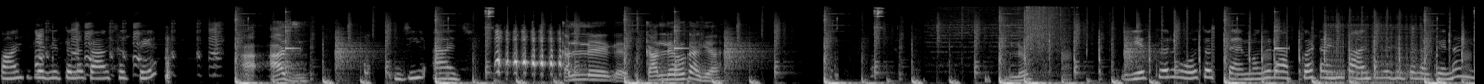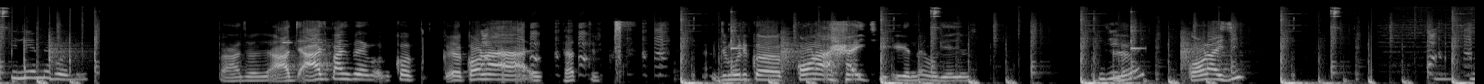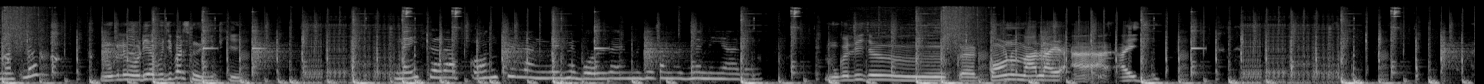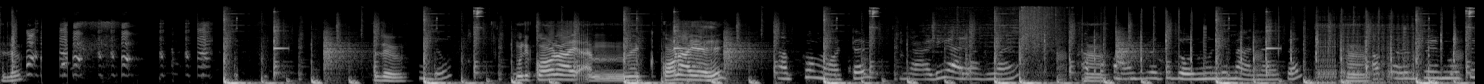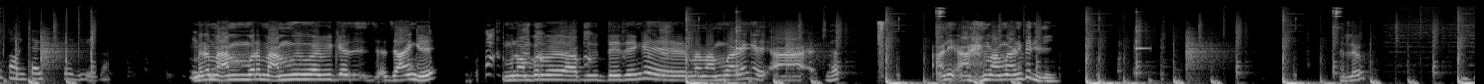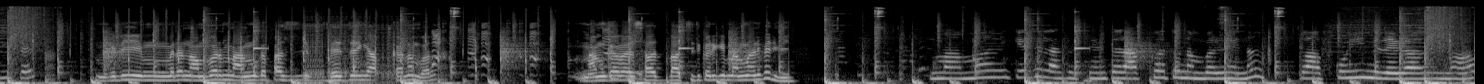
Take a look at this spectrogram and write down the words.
पाँच बजे तक आ सकते हैं। आ, आज? जी आज। कल कल होगा क्या? हेलो? ये सर हो सकता है मगर आपका टाइम पाँच बजे तक है ना इसीलिए मैं बोली। पाँच बजे आज आज पाँच बजे को, कौन जो मुझे कौन आई ओडिया जो। जी सर। कौन आईजी मतलब? मुगले ओडिया बुझी पर संगीत की? नहीं सर आप कौन सी लैंग्वेज में बोल रहे हैं? मुझे समझ में नहीं आ रहा है। मुगली जो कौन माल आई आई जी? हेलो? हेलो? हेलो? मुझे कौन आया कौन आया है? आपका मोटर गाड़ी आया हुआ है। हाँ। पाँच बजे दोरमुंडी में आना है सर। हाँ। आप फिर मुझसे कांटेक्ट करिएगा। मेरा मामू मेरा मामू अभी क्या जाएँगे? नंबर आप दे देंगे मैं मामू आएँगे। आ- आनी मामू आनी पारिबे हेलो जी सर। मैं कहली मेरा नंबर मामू के पास भेज देंगे आपका नंबर मामू के साथ बातचीत करके मामू आनी पारिबे मामा, कैसे ला सकते हैं? सर, आपका तो नंबर है ना तो आपको ही मिलेगा माँ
